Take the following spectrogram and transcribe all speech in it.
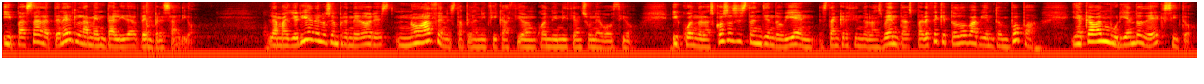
y pasar a tener la mentalidad de empresario. La mayoría de los emprendedores no hacen esta planificación cuando inician su negocio. Y cuando las cosas están yendo bien, están creciendo las ventas, parece que todo va viento en popa y acaban muriendo de éxito,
